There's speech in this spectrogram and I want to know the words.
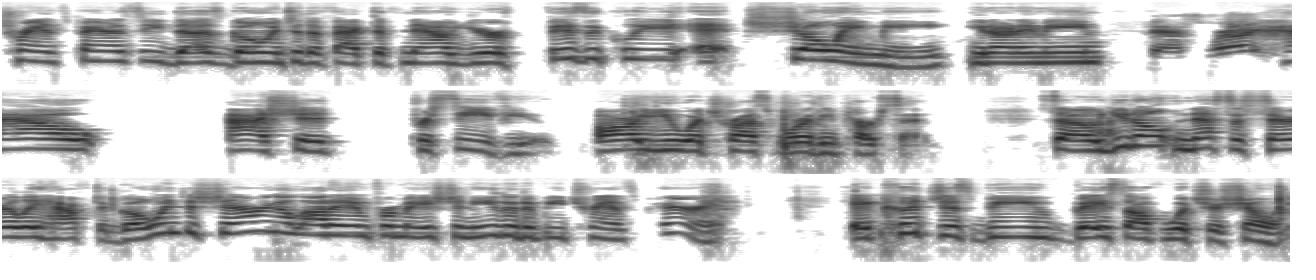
transparency does go into the fact of now you're physically at showing me, you know what I mean? That's right. how I should perceive you. Are you a trustworthy person? So you don't necessarily have to go into sharing a lot of information either to be transparent. It could just be based off what you're showing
